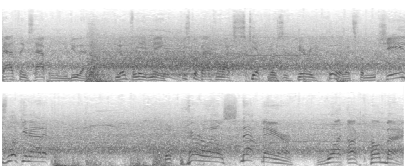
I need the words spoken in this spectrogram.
bad things happen when you do that. If you don't believe me, just go back and watch Skip versus Barry Horowitz from... She's looking at it. The parallel snapmare. What a comeback.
